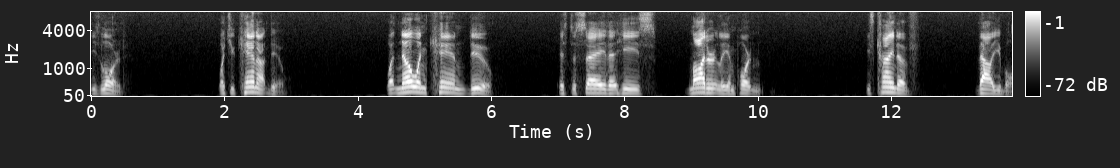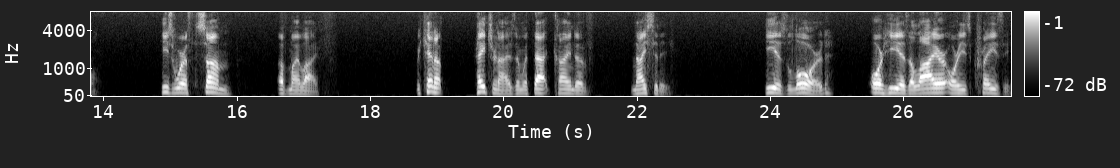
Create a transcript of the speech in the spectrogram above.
He's Lord. What you cannot do, what no one can do, is to say that he's moderately important. He's kind of valuable he's worth some of my life. We cannot patronize him with that kind of nicety. He is Lord, or he is a liar, or he's crazy.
